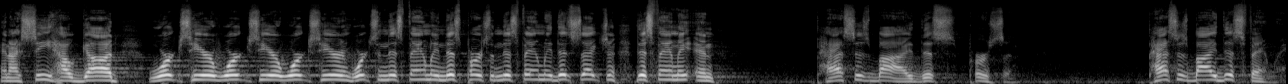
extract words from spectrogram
and I see how God works here, works here, works here, and works in this family, and this person, this family, this section, this family, and passes by this person, passes by this family,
